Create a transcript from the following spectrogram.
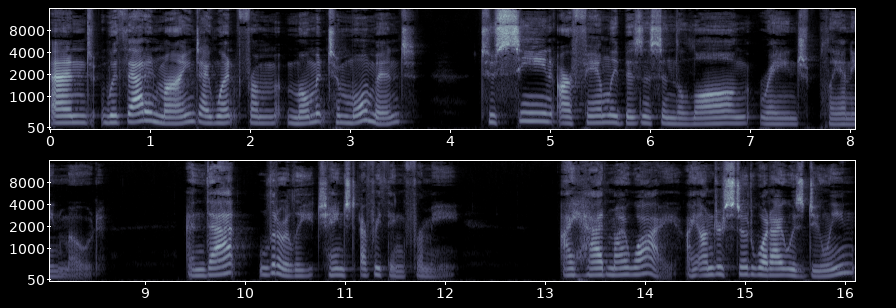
and with that in mind, I went from moment to moment to seeing our family business in the long range planning mode. And that literally changed everything for me. I had my why. I understood what I was doing.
